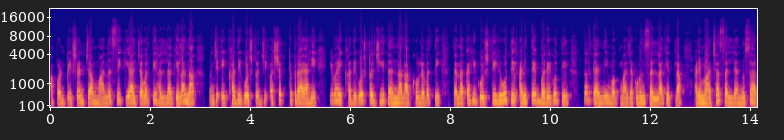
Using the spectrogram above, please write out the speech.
आपण पेशंटच्या मानसिक याच्यावरती हल्ला केला ना म्हणजे एखादी गोष्ट जी अशक्यप्राय आहे किंवा एखादी गोष्ट जी त्यांना दाखवल्यावरती त्यांना काही गोष्टी हे होतील आणि ते बरे होतील तर त्यांनी मग माझ्याकडून सल्ला घेतला आणि माझ्या सल्ल्यानुसार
